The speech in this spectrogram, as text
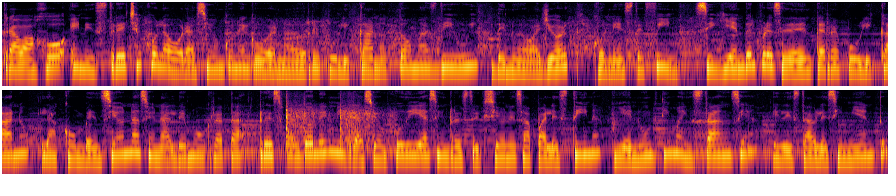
Trabajó en estrecha colaboración con el gobernador republicano Thomas Dewey de Nueva York con este fin. Siguiendo el precedente republicano, la Convención Nacional Demócrata respaldó la inmigración judía sin restricciones a Palestina y en última instancia el establecimiento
